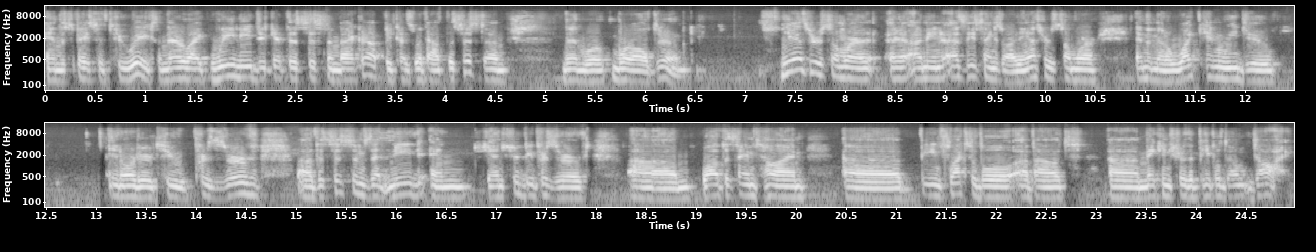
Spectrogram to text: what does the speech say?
in the space of two weeks. And they're like, we need to get this system back up because without the system, then we're, we're all doomed. The answer is somewhere, I mean, as these things are, the answer is somewhere in the middle. What can we do in order to preserve uh, the systems that need and, and should be preserved, um, while at the same time uh, being flexible about uh, making sure that people don't die.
